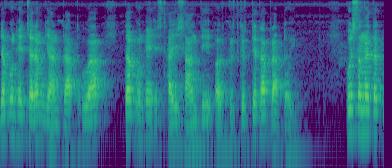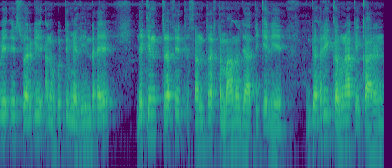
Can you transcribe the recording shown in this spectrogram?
जब उन्हें चरम ज्ञान प्राप्त हुआ, तब उन्हें स्थायी शांति और कृतकृत्यता प्राप्त हुई। कुछ समय तक वे इस स्वर्गीय अनुभूति में लीन रहे, लेकिन त्रसित संत्रस्त मानव जाति के लिए गहरी करुणा के कारण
